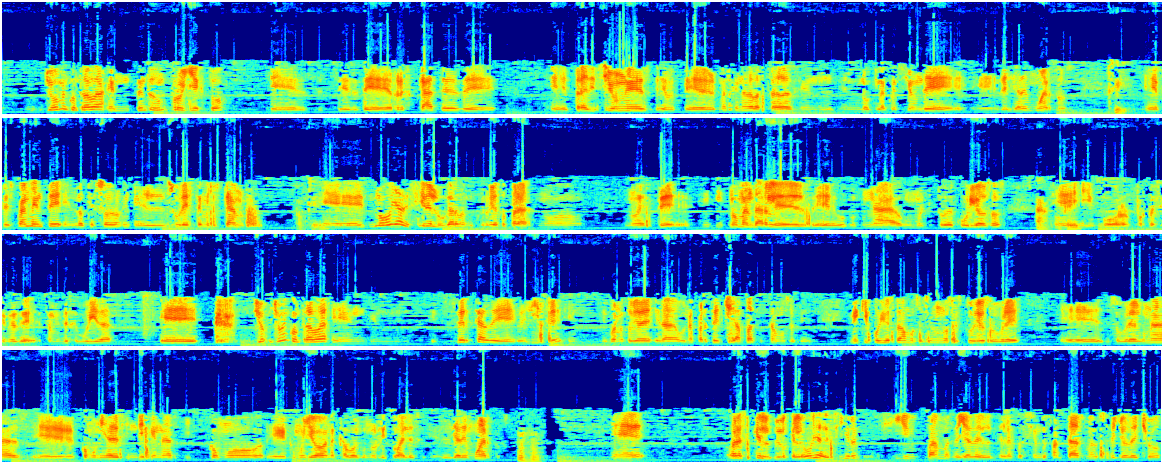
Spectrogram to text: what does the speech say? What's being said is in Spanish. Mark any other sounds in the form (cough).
yo me encontraba en, dentro de un proyecto eh, de, de rescate de tradiciones más que nada basadas en, en lo la cuestión de del Día de Muertos, Sí. eh, principalmente en lo que son el sureste mexicano. Eh, no voy a decir el lugar donde ocurrió esto para no no este no mandarles eh, una, una multitud de curiosos Ah, eh, y por, por cuestiones de también de seguridad eh, (clears throat) yo yo me encontraba en, en- cerca de Belice y bueno todavía era una parte de Chiapas estamos eh, mi equipo y yo estábamos haciendo unos estudios sobre eh, sobre algunas eh, comunidades indígenas y cómo eh, cómo llevaban a cabo algunos rituales en el Día de Muertos eh, ahora sí que lo que le voy a decir sí va más allá del- de, la cuestión de fantasmas. O sea, yo de hecho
